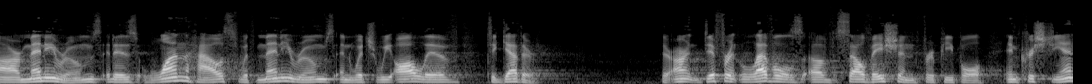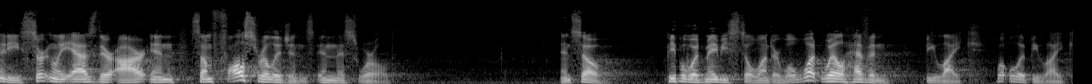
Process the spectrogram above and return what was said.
are many rooms. It is one house with many rooms in which we all live together. There aren't different levels of salvation for people in Christianity, certainly as there are in some false religions in this world. And so, people would maybe still wonder well, what will heaven be like? What will it be like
